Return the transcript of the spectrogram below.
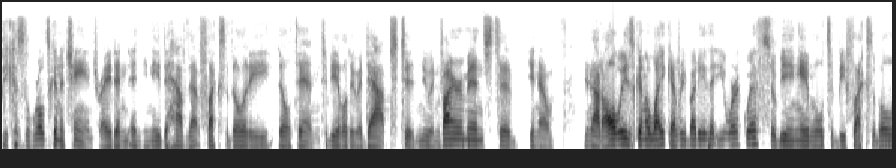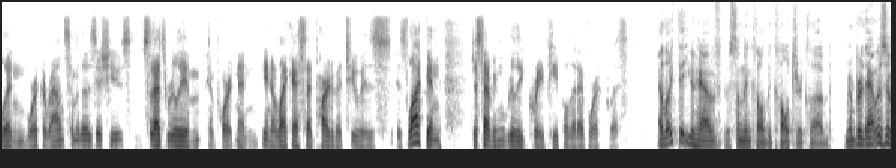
because the world's going to change right and, and you need to have that flexibility built in to be able to adapt to new environments to you know you're not always going to like everybody that you work with so being able to be flexible and work around some of those issues so that's really important and you know like i said part of it too is is luck and just having really great people that i've worked with I like that you have something called the Culture Club. Remember that was a,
